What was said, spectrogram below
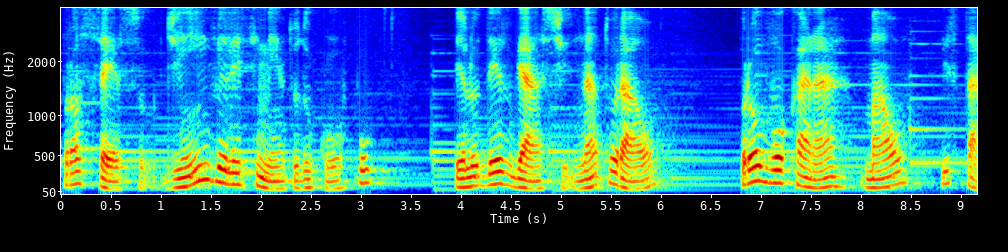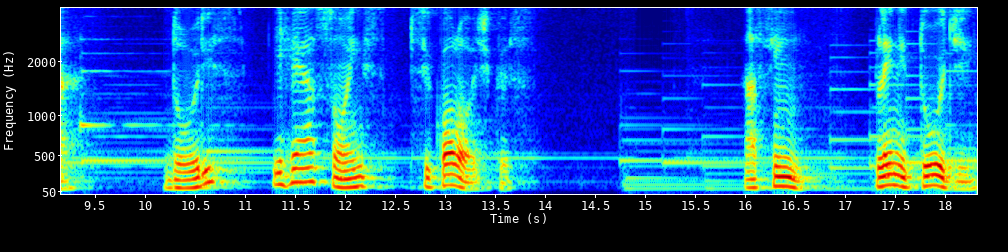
processo de envelhecimento do corpo, pelo desgaste natural, provocará mal-estar, dores e reações psicológicas. Assim, plenitude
